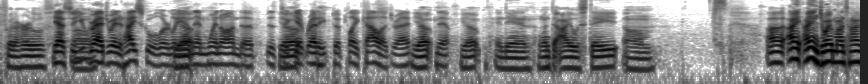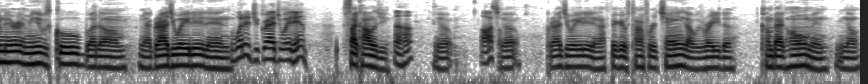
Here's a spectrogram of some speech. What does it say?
for the hurdles. Yeah, so you Um, graduated high school early yep. and then went on to to Yep. get ready to play college, right? Yep. Yeah. Yep. And then went to Iowa State. Um, uh, I I enjoyed my time there. I mean, it was cool, but um, I, mean, I graduated and What did you graduate in? psychology. Uh huh. Yep. Awesome. Yep. Graduated, and I figured it was time for a change. I was ready to come back home, and you know,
